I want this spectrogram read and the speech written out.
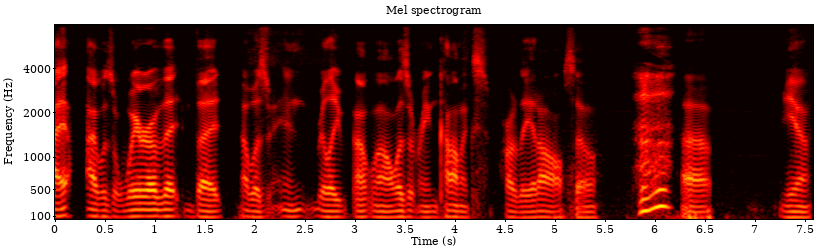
I I was aware of it, but I wasn't in really. uh, Well, I wasn't reading comics hardly at all. So, uh, yeah,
